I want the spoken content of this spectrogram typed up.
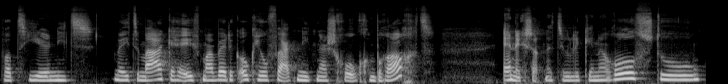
wat hier niets mee te maken heeft, maar werd ik ook heel vaak niet naar school gebracht. En ik zat natuurlijk in een rolstoel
